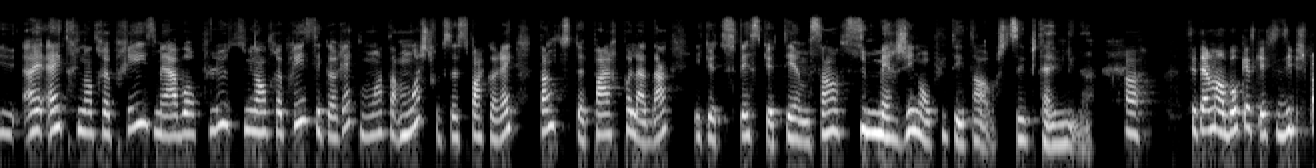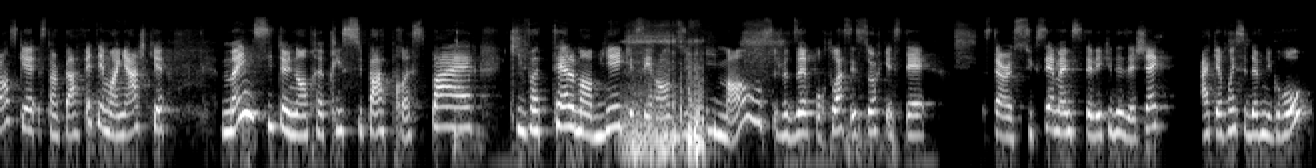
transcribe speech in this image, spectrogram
être une entreprise, mais avoir plus une entreprise, c'est correct. Moi, moi, je trouve ça super correct tant que tu te perds pas là-dedans et que tu fais ce que tu aimes sans submerger non plus tes tâches, tu sais, puis ta vie. Là. Ah, c'est tellement beau qu'est-ce que tu dis? Puis je pense que c'est un parfait témoignage que même si tu as une entreprise super prospère, qui va tellement bien que c'est rendu immense, je veux dire, pour toi, c'est sûr que c'était un succès, même si tu as vécu des échecs, à quel point c'est devenu gros,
